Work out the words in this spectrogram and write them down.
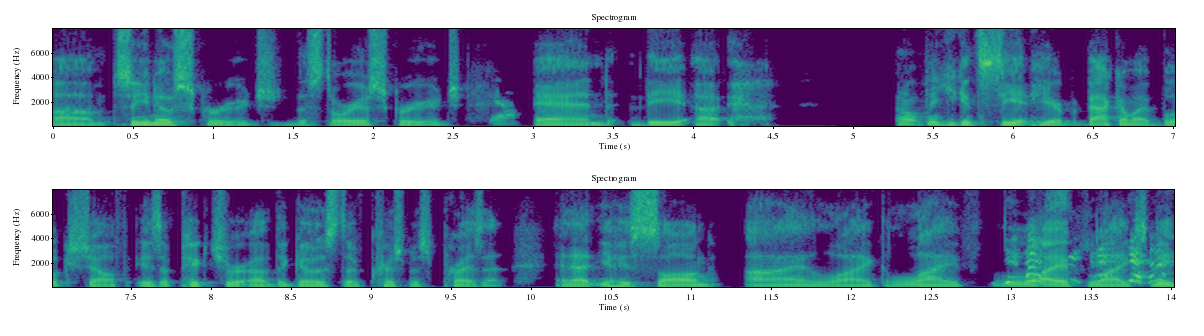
Um, so you know Scrooge, the story of Scrooge, yeah. and the uh, I don't think you can see it here, but back on my bookshelf is a picture of the ghost of Christmas present. And that you know, his song, I like life, yes, life yes. likes me.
